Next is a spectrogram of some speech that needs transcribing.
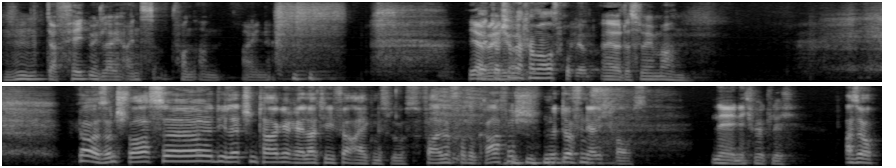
Mhm, da fällt mir gleich eins von an. Eine. ja, ja kannst du nachher mal ausprobieren. Ja, das will ich machen. Ja, sonst war es äh, die letzten Tage relativ ereignislos. Vor allem fotografisch. Wir dürfen ja nicht raus. Nee, nicht wirklich. Also,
